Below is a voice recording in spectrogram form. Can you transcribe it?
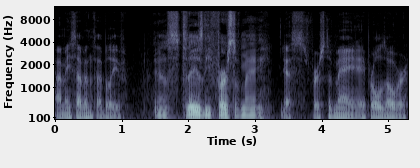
uh, May seventh, I believe. Yes, today is the first of May. Yes, first of May. April is over.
